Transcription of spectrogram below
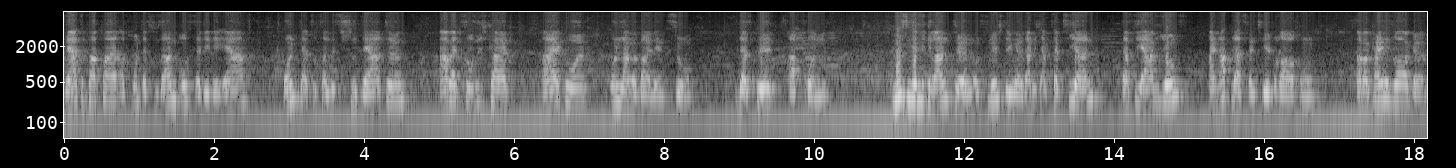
Werteverfall aufgrund des Zusammenbruchs der DDR und der sozialistischen Werte, Arbeitslosigkeit, Alkohol und Langeweile hinzu, die das Bild abrunden. Müssen wir Migranten und Flüchtlinge dann nicht akzeptieren, dass die armen Jungs ein Ablassventil brauchen? Aber keine Sorge,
